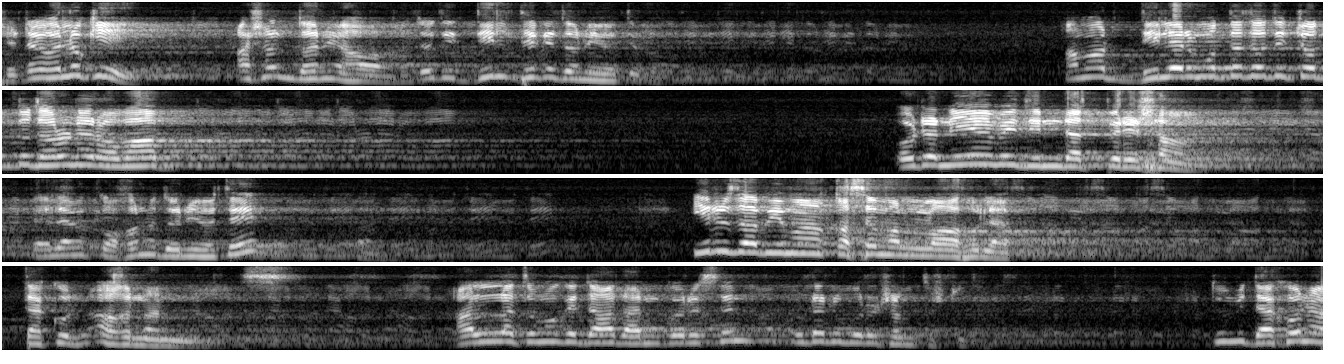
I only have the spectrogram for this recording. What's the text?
সেটা হলো কি? আসল ধনী হওয়া, যদি দিল থেকে ধনী হতে পারি। আমার দিলের মধ্যে যদি চোদ্দ ধরনের অভাব ওটা নিয়ে আমি দিনরাত পেরেশান। তাহলে আমি কখনো ধনী হতে। ইরজা বিমা কাসেম আল্লাহুলাক তাকুন আগনান্নাস আল্লাহ তোমাকে যা দান করেছেন, ওটার উপরে সন্তুষ্ট থাকো। তুমি দেখো না,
